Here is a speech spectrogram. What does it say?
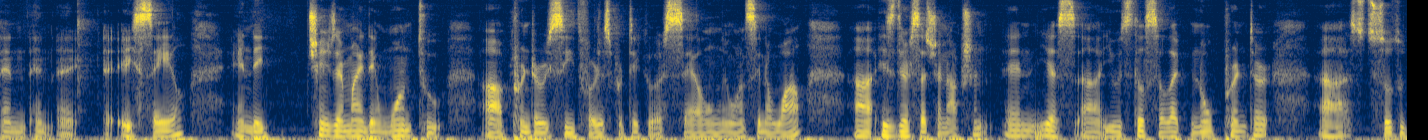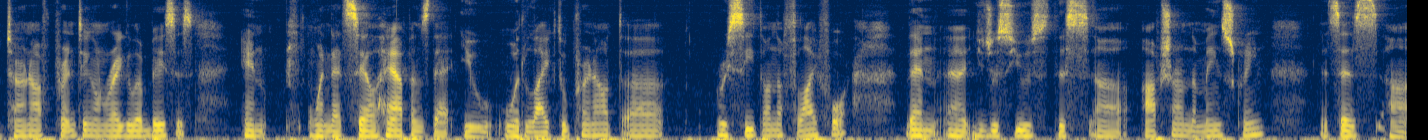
and, and a, a, sale, and they change their mind. They want to uh, print a receipt for this particular sale only once in a while uh, is there such an option? And yes uh, you would still select no printer uh, so to turn off printing on regular basis. And when that sale happens that you would like to print out a receipt on the fly for then uh, you just use this uh, option on the main screen that says uh,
